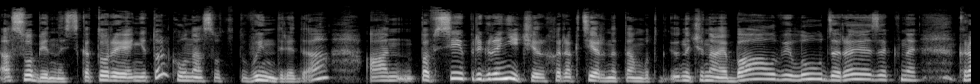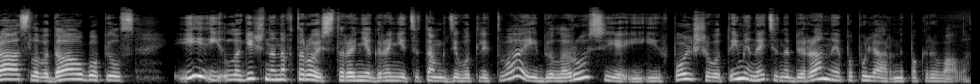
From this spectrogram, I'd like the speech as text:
особенность, которая не только у нас вот в Индре, да, а по всей приграничье характерна, там вот, начиная Балви, Лудзе, Резекне, Краслова, Даугопилс, и логично на второй стороне границы, там, где вот Литва и Белоруссия, и, и в Польше, вот именно эти набиранные популярны покрывала.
